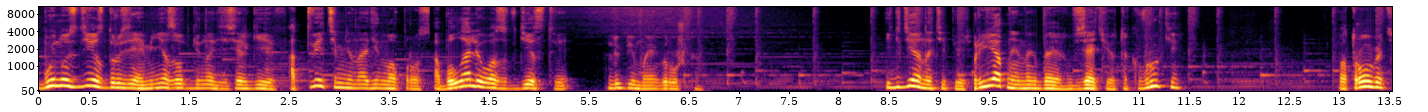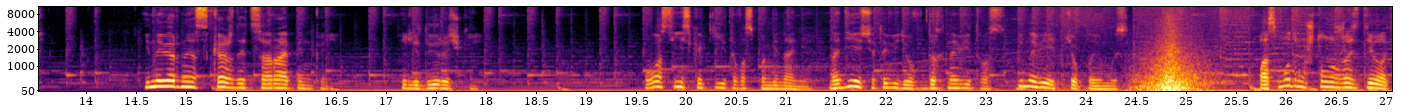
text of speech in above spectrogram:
Буйнус диас, друзья, меня зовут Геннадий Сергеев. Ответьте мне на один вопрос. А была ли у вас в детстве любимая игрушка? И где она теперь? Приятно иногда взять ее так в руки, потрогать. И, наверное, с каждой царапинкой или дырочкой у вас есть какие-то воспоминания. Надеюсь, это видео вдохновит вас и навеет теплые мысли. Посмотрим, что нужно сделать.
